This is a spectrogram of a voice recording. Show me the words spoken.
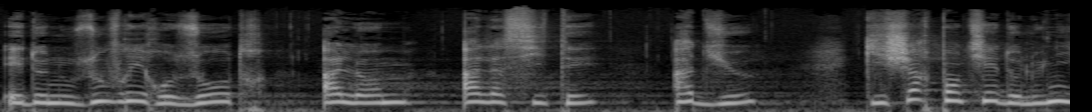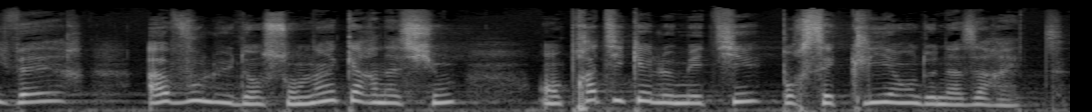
et de nous ouvrir aux autres, à l'homme, à la cité, à Dieu, qui, charpentier de l'univers, a voulu dans son incarnation en pratiquer le métier pour ses clients de Nazareth.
